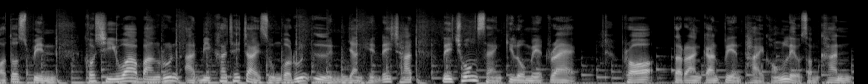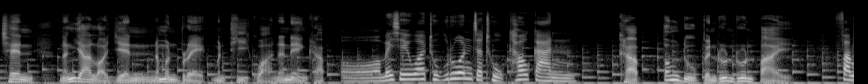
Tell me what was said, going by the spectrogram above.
AutoSpin เขาชี้ว่าบางรุ่นอาจมีค่าใช้จ่ายสูงกว่ารุ่นอื่น อย่างเห็นได้ชัดในช่วงแสงกิโลเมตรแรก เพราะตารางการเปลี่ยนถ่ายของเหลวสำคัญ เช่นหนังยาหล่อเย็น น้ำมันเบรกมันถี่กว่านั่นเองครับ อ๋อ ไม่ใช่ว่าทุกรุ่นจะถูกเท่ากัน ครับ ต้องดูเป็นรุ่นรุ่นๆไป ฟัง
